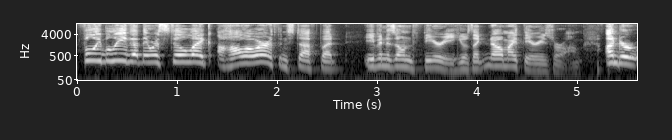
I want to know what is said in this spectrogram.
fully believe that there was still like a hollow earth and stuff but even his own theory he was like no my theory's wrong under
